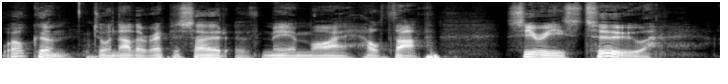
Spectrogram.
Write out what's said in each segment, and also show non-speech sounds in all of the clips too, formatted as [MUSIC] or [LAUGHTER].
Welcome to another episode of Me and My Health Up, Series 2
